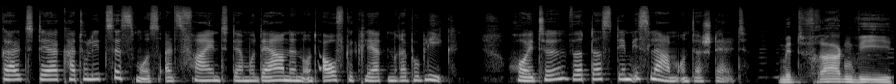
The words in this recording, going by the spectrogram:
galt der Katholizismus als Feind der modernen und aufgeklärten Republik. Heute wird das dem Islam unterstellt. Mit Fragen wie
